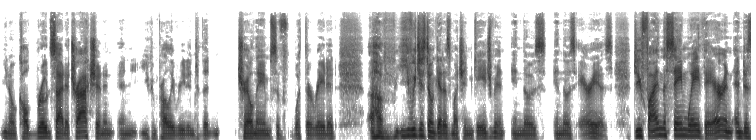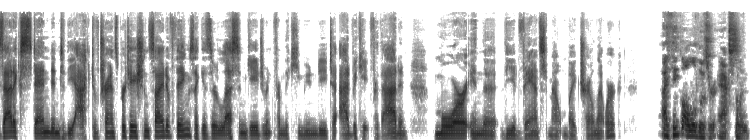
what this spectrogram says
you know, called roadside attraction, and and you can probably read into the trail names of what they're rated. Um, we just don't get as much engagement in those in those areas. Do you find the same way there? And and does that extend into the active transportation side of things? Like, is there less engagement from the community to advocate for that, and more in the the advanced mountain bike trail network? I think all of those are excellent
